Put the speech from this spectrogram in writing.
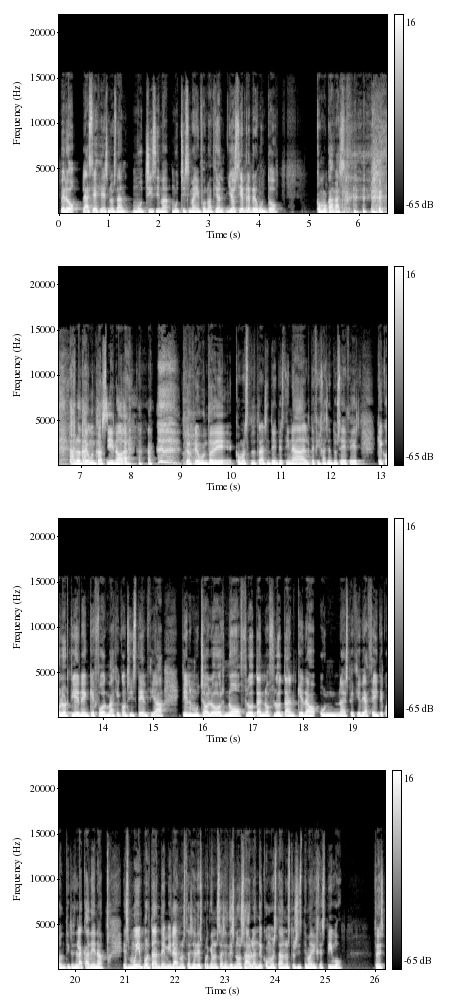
Pero las heces nos dan muchísima, muchísima información. Yo siempre pregunto, ¿cómo cagas? no lo pregunto así, ¿no? lo pregunto de cómo es tu tránsito intestinal, te fijas en tus heces, qué color tienen, qué forma, qué consistencia, tienen mucho olor, no flotan, no flotan, queda una especie de aceite cuando tiras de la cadena. Es muy importante mirar nuestras heces porque nuestras heces nos hablan de cómo está nuestro sistema digestivo. Entonces,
